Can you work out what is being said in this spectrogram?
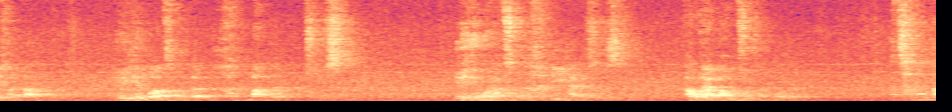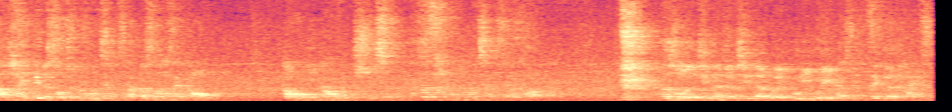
叶传道，有一天我要成为一个很棒的厨师，有一天我要成为很厉害的厨师，然后我要帮助很多人。他常常到海边的时候就跟我讲这样，那时候他才高高一高二的学生，他就常常跟我讲这样的话。那时候我听了就听了，我也不以为意，但是这个孩子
